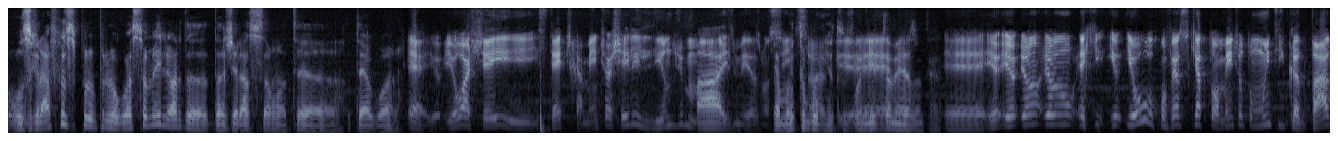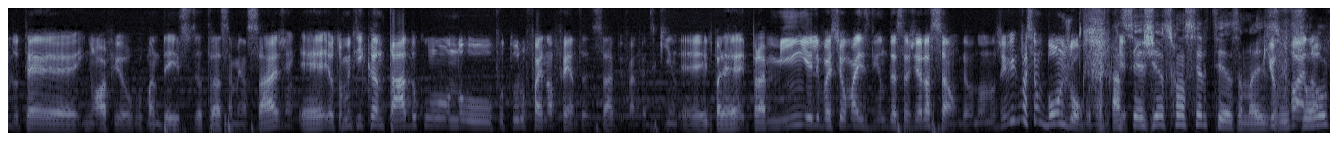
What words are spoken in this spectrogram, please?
Os gráficos, pro, pro meu gosto, são o melhor da, da geração até, até agora. É, eu, eu achei, esteticamente, eu achei ele lindo demais mesmo. Assim, é muito sabe? bonito. É, bonito mesmo, cara. É, eu, eu, eu, é que eu, eu, confesso que atualmente eu tô muito encantado, até em off eu mandei esse, atrás essa mensagem, é, eu tô muito encantado com o, o futuro Final Fantasy, sabe? Final Fantasy XV. É, ele, pra mim, ele vai ser o mais lindo dessa geração. Não, não significa que vai ser um bom jogo, né? Porque... As CGs com certeza, mas o, o jogo,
